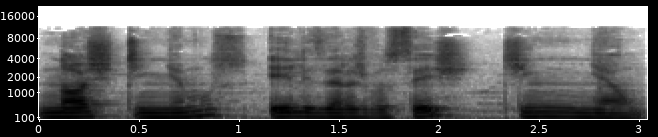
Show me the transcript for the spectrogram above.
Nós tínhamos, eles, elas, vocês tinham.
